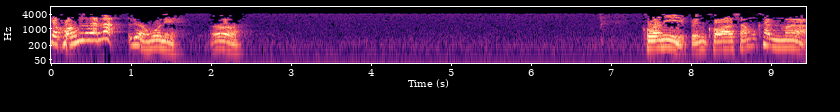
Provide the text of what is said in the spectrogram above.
เจ้าของเรื่องนั้นละเรื่องโมนี่เออข้อนี้เป็นข้อสำคัญมาก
